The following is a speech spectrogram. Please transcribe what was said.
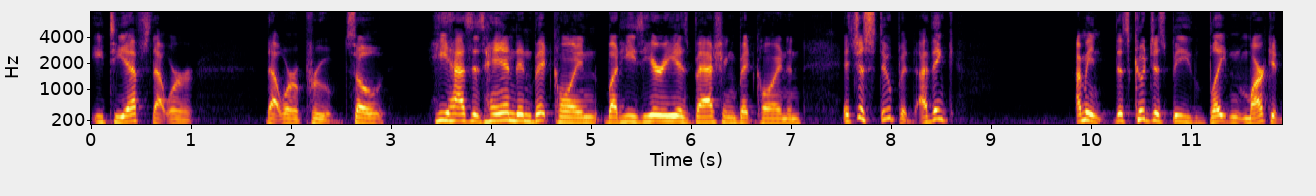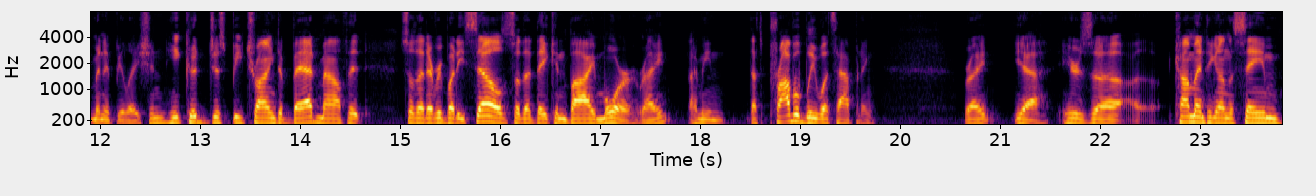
ETFs that were that were approved. So he has his hand in Bitcoin, but he's here. He is bashing Bitcoin, and it's just stupid. I think. I mean, this could just be blatant market manipulation. He could just be trying to badmouth it so that everybody sells so that they can buy more, right? I mean, that's probably what's happening, right? Yeah. Here's uh, commenting on the same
